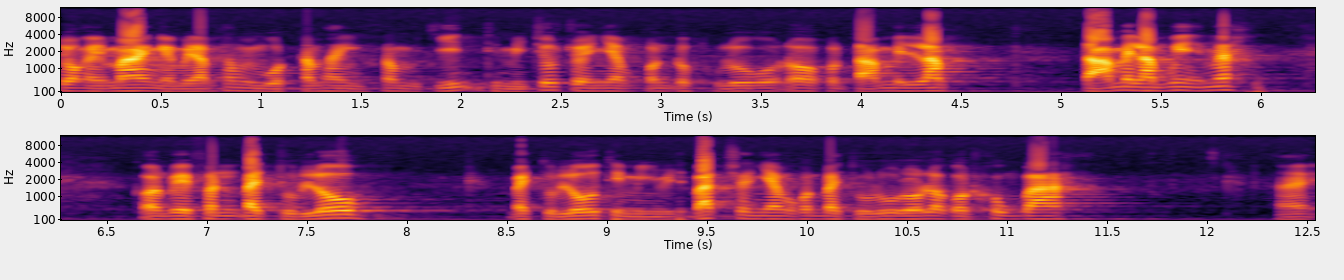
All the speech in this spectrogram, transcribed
cho ngày mai ngày 15 tháng 11 năm 2019 thì mình chốt cho anh em con độc thủ lô đó con 85 85 quý em nhé còn về phần bạch thủ lô bạch thủ lô thì mình bắt cho anh em một con bạch thủ lô đó là con 03 Đấy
